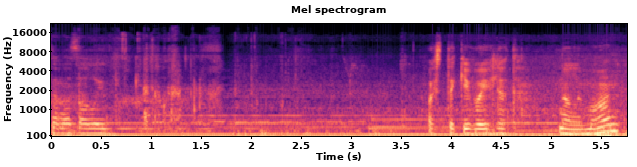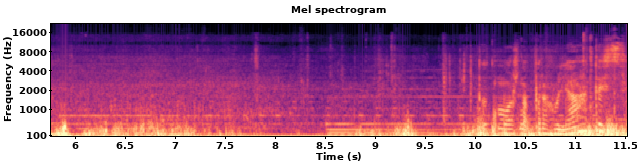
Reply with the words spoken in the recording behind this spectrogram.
Дивляться на залив. Ось такий вигляд на лиман. Тут можна прогулятись.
